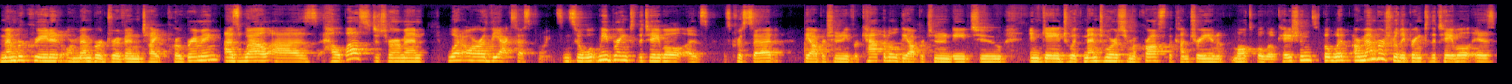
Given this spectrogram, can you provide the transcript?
member created or member driven type programming, as well as help us determine what are the access points. And so, what we bring to the table, as, as Chris said, the opportunity for capital, the opportunity to engage with mentors from across the country in multiple locations. But what our members really bring to the table is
